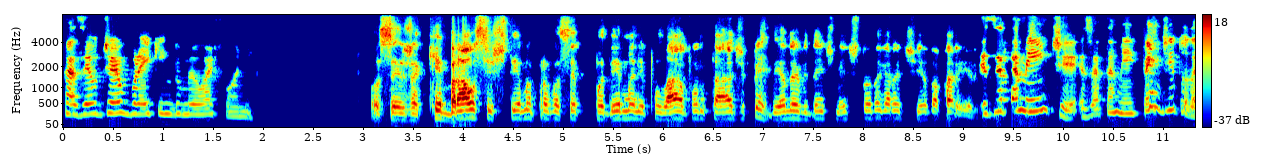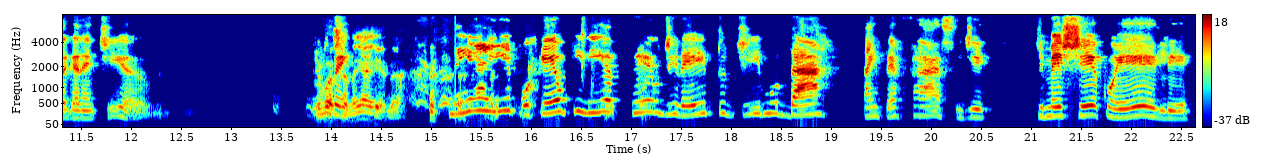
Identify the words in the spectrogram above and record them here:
fazer o jailbreaking do meu iPhone. Ou seja, quebrar o sistema para você poder manipular à vontade, perdendo, evidentemente, toda a garantia do aparelho. Exatamente, exatamente. Perdi toda a garantia. E você bem. nem aí, né? Nem aí, porque eu queria ter o direito de mudar a interface, de, de mexer com ele,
